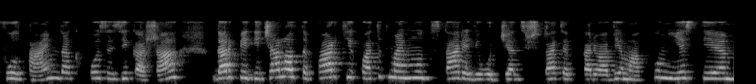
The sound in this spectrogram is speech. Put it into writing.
full-time, dacă pot să zic așa, dar pe de cealaltă parte, cu atât mai mult stare de urgență și situația pe care o avem acum este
